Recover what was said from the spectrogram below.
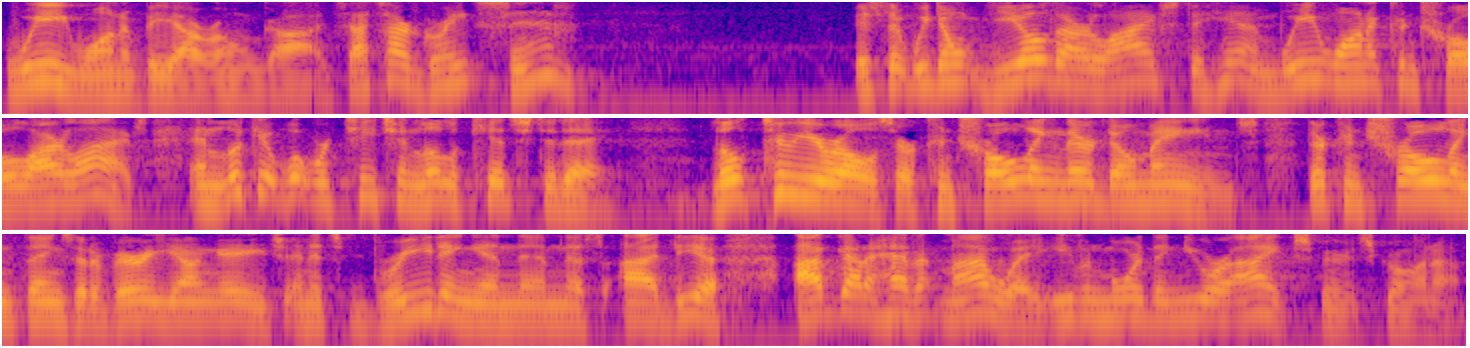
We want to be our own gods. That's our great sin. Is that we don't yield our lives to him. We want to control our lives. And look at what we're teaching little kids today. Little two year olds are controlling their domains. They're controlling things at a very young age, and it's breeding in them this idea I've got to have it my way, even more than you or I experienced growing up.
